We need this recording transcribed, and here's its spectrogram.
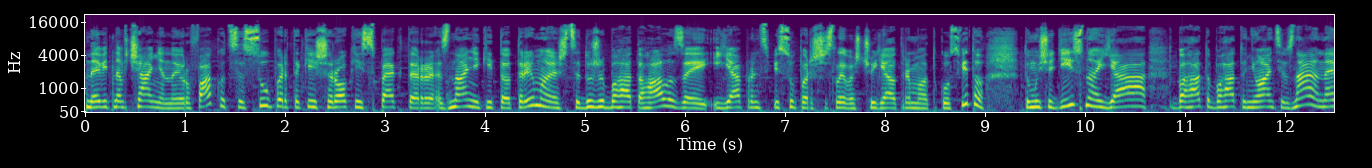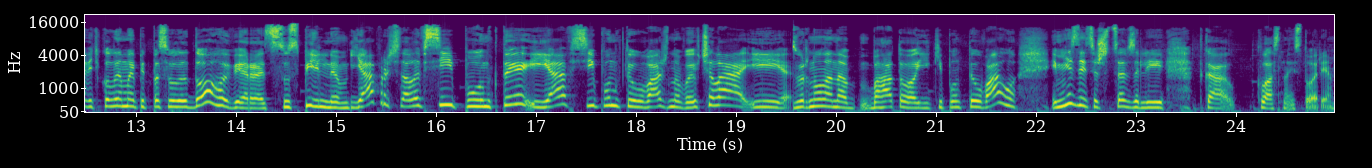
Навіть навчання на юрфаку це супер такий широкий спектр знань, які ти отримуєш. Це дуже багато галузей, і я в принципі супер щаслива, що я отримала таку освіту, тому що дійсно я багато багато нюансів знаю. Навіть коли ми підписували договір з суспільним, я прочитала всі пункти, і я всі пункти уважно вивчила і звернула на багато які пункти увагу. І мені здається, що це взагалі така класна історія.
